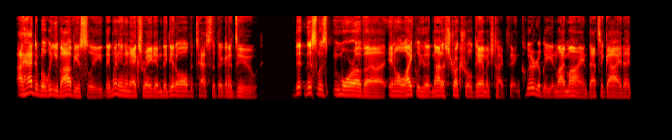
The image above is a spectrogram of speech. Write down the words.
I had to believe, obviously, they went in and x rayed him. They did all the tests that they're going to do th- this was more of a, in all likelihood, not a structural damage type thing. Clearly, in my mind, that's a guy that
